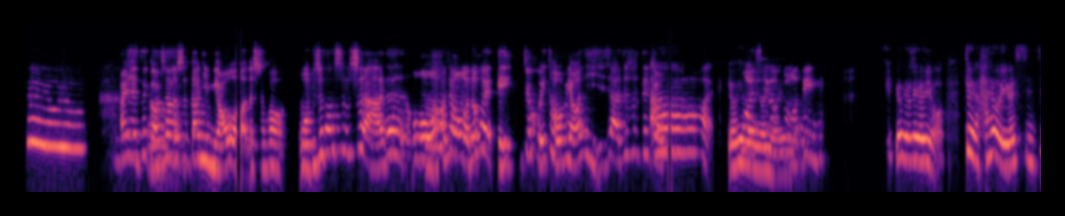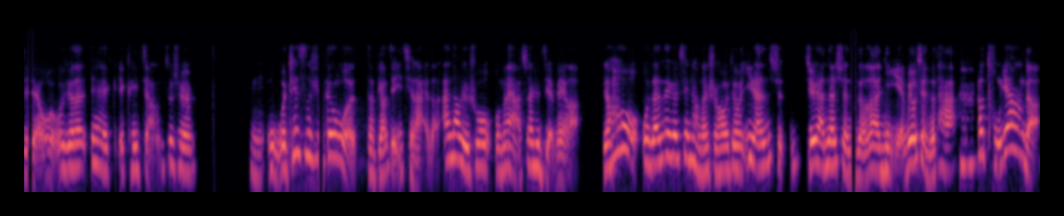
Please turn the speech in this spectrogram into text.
哎呦呦！而且最搞笑的是，当你瞄我的时候，我不知道是不是啊，但我我好像我都会诶，就回头瞄你一下，就是那种默契的锁定。有有有有，对，还有一个细节，我我觉得也也可以讲，就是，嗯，我我这次是跟我的表姐一起来的，按道理说我们俩算是姐妹了。然后我在那个现场的时候，就毅然选决然的选择了你，没有选择他。然后同样的，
